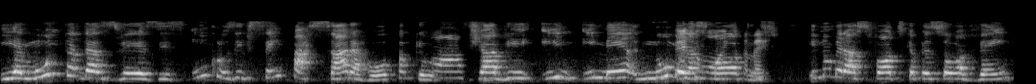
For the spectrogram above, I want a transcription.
E é muitas das vezes, inclusive sem passar a roupa, porque eu Nossa. já vi inúmeras fotos, inúmeras fotos que a pessoa vem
